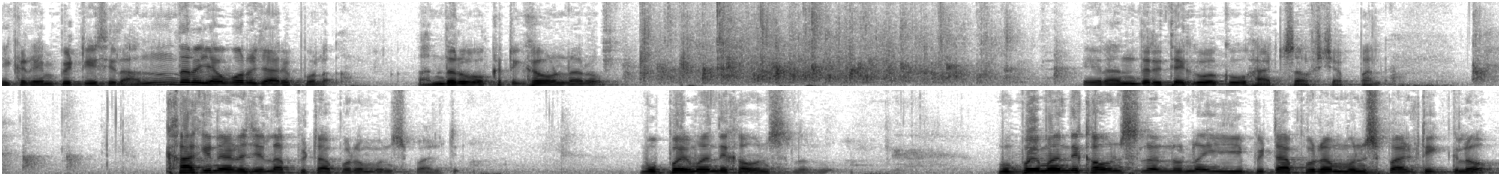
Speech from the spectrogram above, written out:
ఇక్కడ ఎంపీటీసీలు అందరూ ఎవరు జారిపోలే? అందరూ ఒకటిగా ఉన్నారు. మీరందరి తెగువకు హ్యాట్స్ ఆఫ్ చెప్పాలి. కాకినాడ జిల్లా పిఠాపురం మున్సిపాలిటీ. ముప్పై మంది కౌన్సిలర్లు. ముప్పై మంది కౌన్సిలర్లు ఉన్న ఈ పిఠాపురం మున్సిపాలిటీలో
